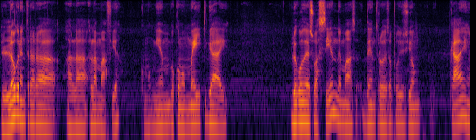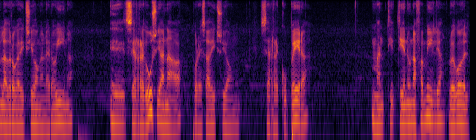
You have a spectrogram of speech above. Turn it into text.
logra entrar a, la, mafia como miembro, como mate guy, luego de eso asciende más dentro de esa posición, cae en la drogadicción, en la heroína, eh, se reduce a nada por esa adicción, se recupera, tiene una familia, luego del,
